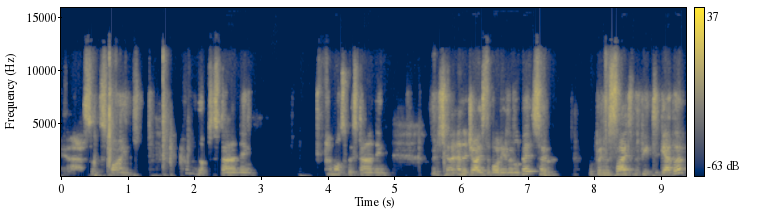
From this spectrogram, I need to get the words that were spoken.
Yeah, so the spine coming up to standing. And once we're standing, we're just going to energize the body a little bit. So We'll bring the sides of the feet together.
